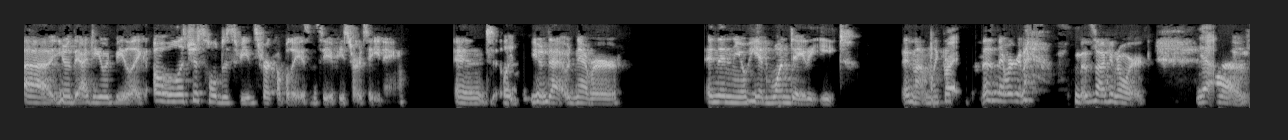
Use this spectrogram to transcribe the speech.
uh, you know, the idea would be like, oh, well, let's just hold his feeds for a couple days and see if he starts eating. And like, you know, that would never, and then, you know, he had one day to eat. And I'm like, right. that's never going to happen. That's not going to work. Yeah. Um,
